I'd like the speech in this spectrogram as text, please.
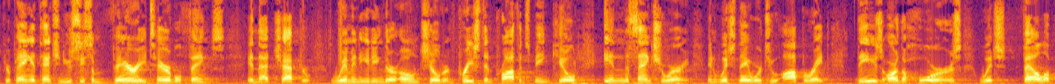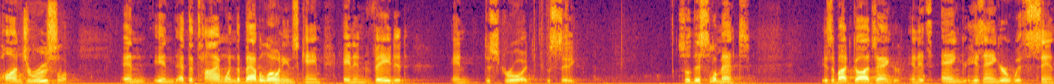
If you're paying attention, you see some very terrible things in that chapter. Women eating their own children, priests and prophets being killed in the sanctuary in which they were to operate. These are the horrors which fell upon Jerusalem. and in, at the time when the Babylonians came and invaded and destroyed the city. So this lament is about God's anger, and it's anger, his anger with sin.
